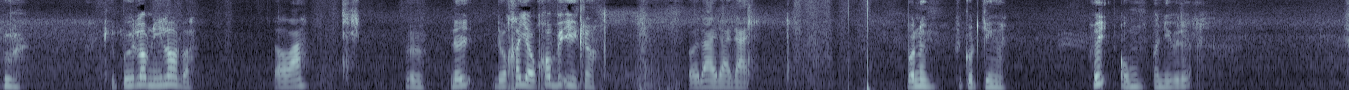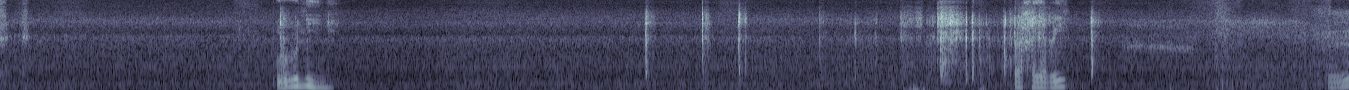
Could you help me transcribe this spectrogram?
เฮ้ยไอ้ปืนรอบนี้รอดปะรอวะเออเดี๋ยวเดี๋ยวขยับเข้าไปอีกนะเออได้ได้ได้แป๊บนึงไปกดกิ่งอะเฮ้ยเอาอันนี้ไปด้วยเออนี่นี่ ไปขยับอีกเออ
